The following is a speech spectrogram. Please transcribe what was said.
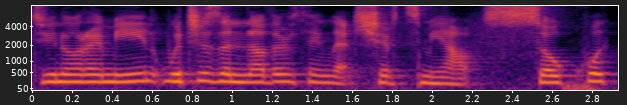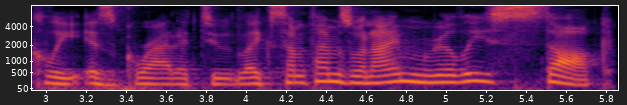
Do you know what I mean? Which is another thing that shifts me out so quickly is gratitude. Like sometimes when I'm really stuck,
